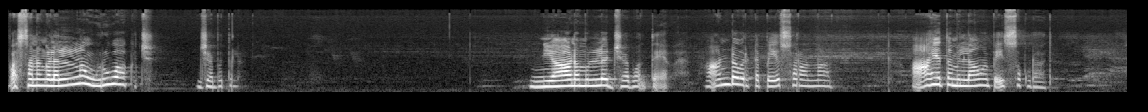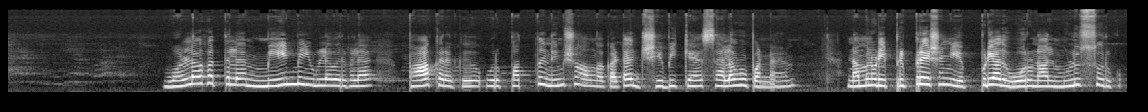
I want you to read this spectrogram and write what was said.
வசனங்களெல்லாம் உருவாக்குச்சு. ஜெபத்தில். ஞானமுள்ள ஜெபம் தேவை. ஆண்டவர்கிட்ட பேசுகிறோன்னா ஆயத்தம் இல்லாமல் பேசக்கூடாது. உலகத்தில் மேன்மையுள்ளவர்களை பார்க்குறக்கு ஒரு பத்து நிமிஷம் அவங்க கிட்ட ஜெபிக்க செலவு பண்ண நம்மளுடைய ப்ரிப்ரேஷன் எப்படி அது ஒரு நாள் முழுசும் இருக்கும்.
